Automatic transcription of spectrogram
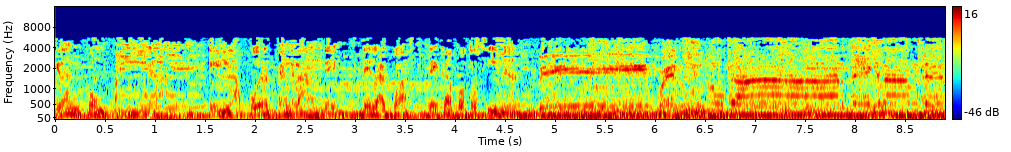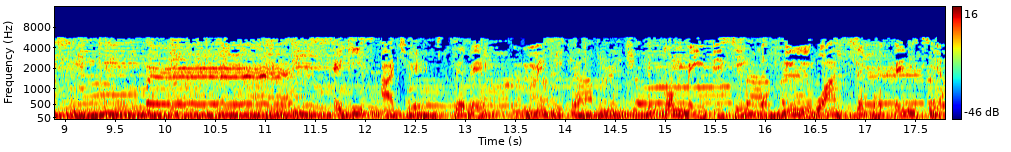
gran compañía en la puerta grande de la Huasteca Potosina. Vivo en un lugar de grandes nubes. XHCD México con 25.000 watts de potencia,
